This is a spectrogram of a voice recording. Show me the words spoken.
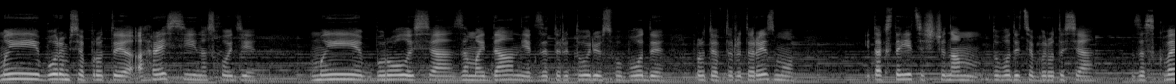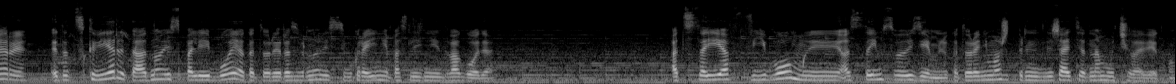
Ми боремося проти агресії на сході. Ми боролися за майдан як за територію свободи проти авторитаризму. І так стається, що нам доводиться боротися за сквери. Этот сквер – это одно из полей боя, которые развернулись в Украине последние два года. Отстояв его, мы отстоим свою землю, которая не может принадлежать одному человеку.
